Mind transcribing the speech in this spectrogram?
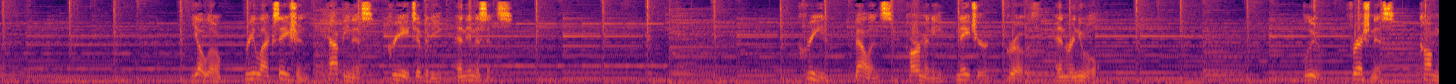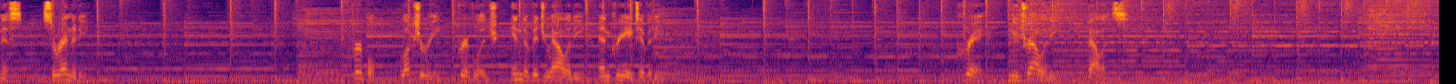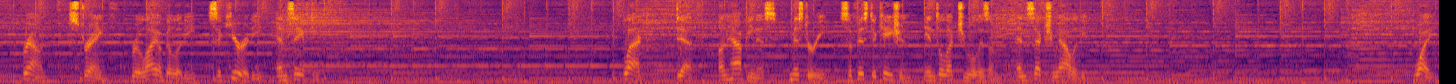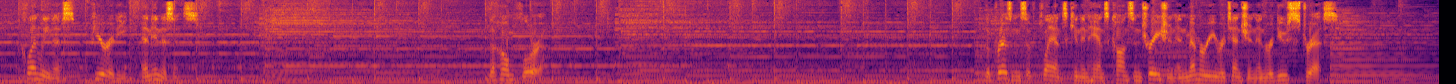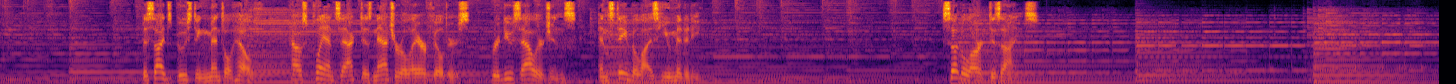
Yellow, relaxation, happiness, creativity, and innocence. Green, balance, harmony, nature, growth, and renewal. Blue, freshness, calmness, serenity. Purple, luxury, privilege, individuality, and creativity. Gray, neutrality, balance. Brown, strength, reliability, security, and safety. Black, death, unhappiness, mystery, sophistication, intellectualism, and sexuality. White, cleanliness, purity, and innocence. The home flora. The presence of plants can enhance concentration and memory retention and reduce stress. Besides boosting mental health, houseplants act as natural air filters, reduce allergens, and stabilize humidity. Subtle art designs.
